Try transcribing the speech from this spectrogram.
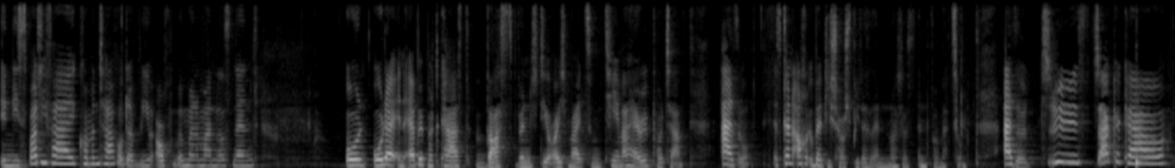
in die Spotify-Kommentare oder wie auch immer man das nennt. Und, oder in Apple Podcast, was wünscht ihr euch mal zum Thema Harry Potter? Also, es können auch über die Schauspieler sein, nur als Information. Also, tschüss, ciao, Kakao.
